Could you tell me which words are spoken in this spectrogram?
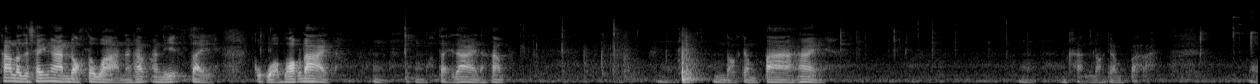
ถ้าเราจะใช้งานดอกสว่านนะครับ อันนี้ใส่กับหัวบล็อกได้ ใส่ได้นะครับ ดอกจำปาให้ ขันดอกจำปา โอ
